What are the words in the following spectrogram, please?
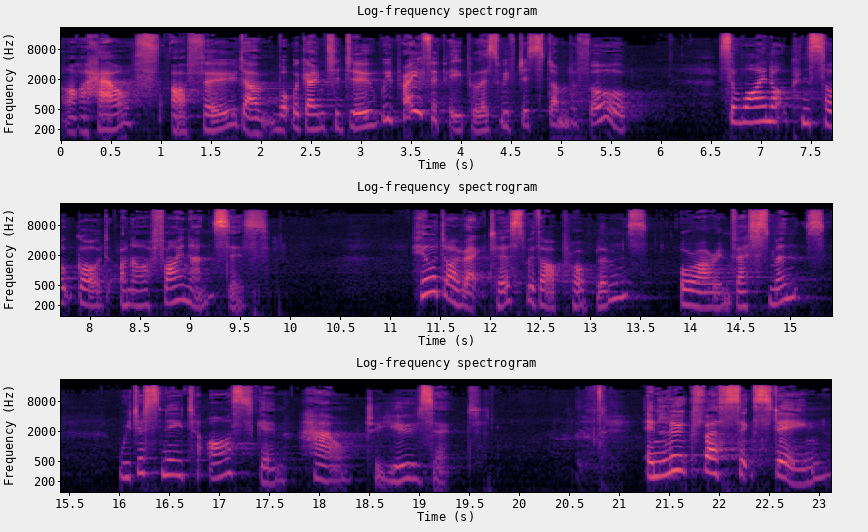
our health, our food, um, what we're going to do. We pray for people as we've just done before. So why not consult God on our finances? He'll direct us with our problems or our investments. We just need to ask Him how to use it. In Luke verse 16,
